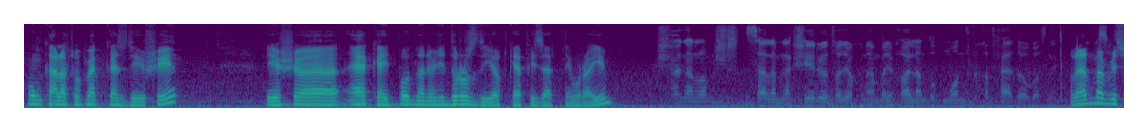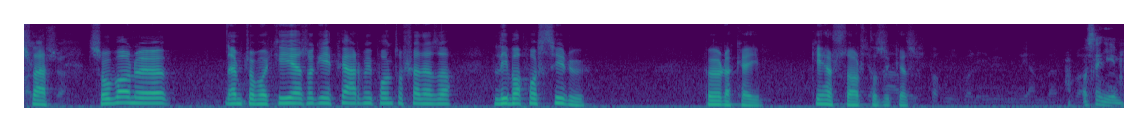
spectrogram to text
munkálatok megkezdését, és el kell itt mondani, hogy itt rozdíjat kell fizetni, uraim. Sajnálom, s- szellemleg sérült vagyok, nem vagyok hajlandó mondatokat feldolgozni. Rendben, viszlát. Szóval nem tudom, hogy ki ez a gépjármű pontosan, ez a libapos színű? Főnökeim. Kihez tartozik ez? Az enyém.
